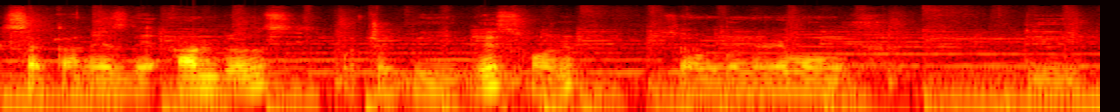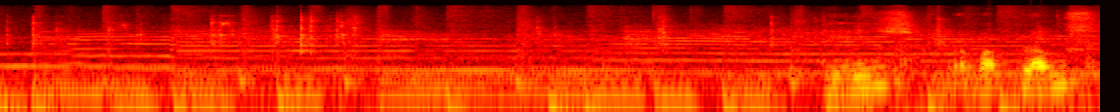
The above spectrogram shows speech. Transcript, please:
Second is the handles which would be this one. So I'm going to remove the these rubber plugs.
